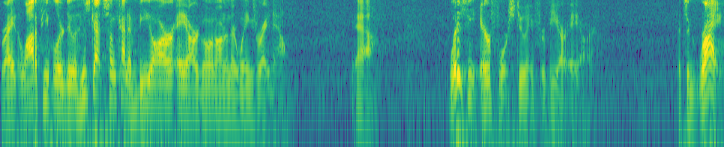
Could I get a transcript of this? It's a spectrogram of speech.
right? A lot of people are doing, who's got some kind of VR, AR going on in their wings right now? Yeah. What is the Air Force doing for VR, AR? That's a, right,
